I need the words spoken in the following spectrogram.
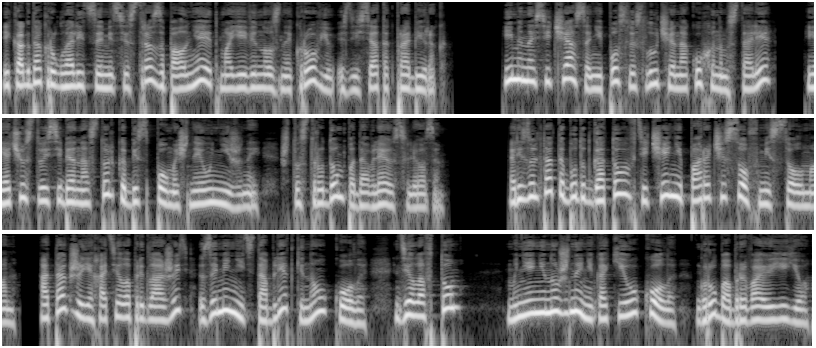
и когда круглолицая медсестра заполняет моей венозной кровью с десяток пробирок. Именно сейчас, а не после случая на кухонном столе, я чувствую себя настолько беспомощной и униженной, что с трудом подавляю слезы. Результаты будут готовы в течение пары часов, мисс Солман. А также я хотела предложить заменить таблетки на уколы. Дело в том, мне не нужны никакие уколы, грубо обрываю ее.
